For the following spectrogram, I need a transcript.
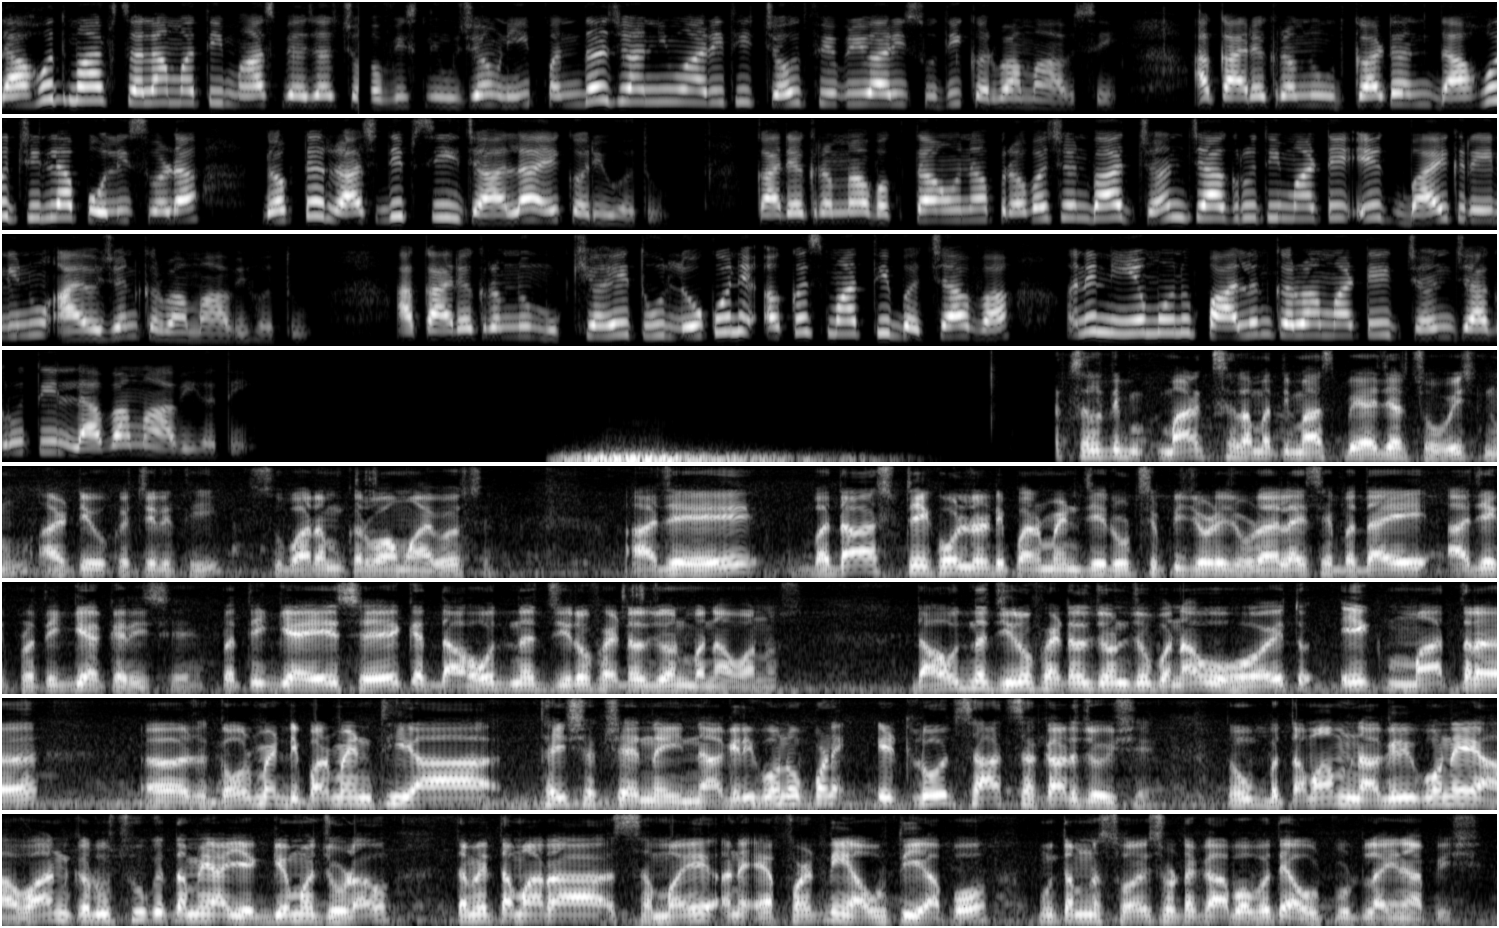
દાહોદ માર્ગ સલામતી માસ બે હજાર ચોવીસની ઉજવણી પંદર જાન્યુઆરીથી ચૌદ ફેબ્રુઆરી સુધી કરવામાં આવશે. આ કાર્યક્રમનું ઉદ્ઘાટન દાહોદ જિલ્લા પોલીસ વડા ડોક્ટર રાજદીપસિંહ ઝાલાએ કર્યું હતું. કાર્યક્રમમાં વક્તાઓના પ્રવચન બાદ જનજાગૃતિ માટે એક બાઇક રેલીનું આયોજન કરવામાં આવ્યું હતું. આ કાર્યક્રમનો મુખ્ય હેતુ લોકોને અકસ્માતથી બચાવવા અને નિયમોનું પાલન કરવા માટે જનજાગૃતિ લાવવામાં આવી હતી. સલામતી માર્ગ સલામતી માસ બે હજાર ચોવીસનું આરટીઓ કચેરીથી શુભારંભ કરવામાં આવ્યો છે. આજે બધા સ્ટેક હોલ્ડર ડિપાર્ટમેન્ટ જે રોડ સેફ્ટી જોડે જોડાયેલા છે, બધાએ આજે એક પ્રતિજ્ઞા કરી છે. પ્રતિજ્ઞા એ છે કે દાહોદને ઝીરો ફેટલ ઝોન બનાવવાનો છે. દાહોદને ઝીરો ફેટલ ઝોન જો બનાવવો હોય તો એક માત્ર ગવર્મેન્ટ ડિપાર્ટમેન્ટથી આ થઈ શકશે નહીં. નાગરિકોનો પણ એટલો જ સાથ સહકાર જોઈશે. તો હું તમામ નાગરિકોને આહવાન કરું છું કે તમે આ યજ્ઞમાં જોડાઓ, તમે તમારા સમય અને એફર્ટની આહુતિ આપો. હું તમને સો સો ટકા આ બાબતે આઉટપુટ લાઈન આપીશ.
